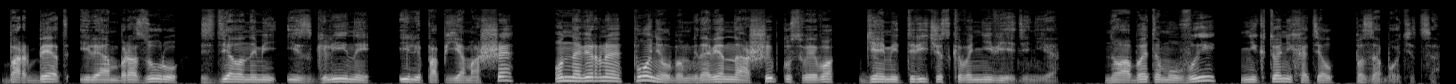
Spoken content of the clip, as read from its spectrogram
барбет или амбразуру, сделанными из глины или папье-маше, он, наверное, понял бы мгновенно ошибку своего геометрического неведения. Но об этом, увы, никто не хотел позаботиться.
